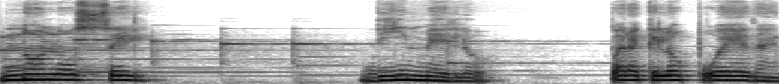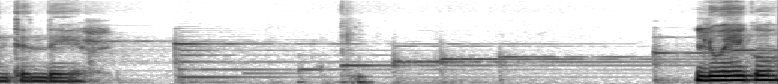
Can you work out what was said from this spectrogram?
No lo sé. Dímelo para que lo pueda entender. Luego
